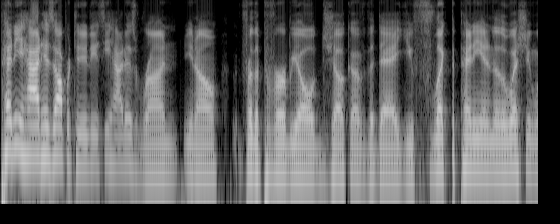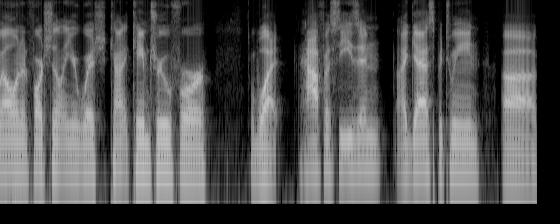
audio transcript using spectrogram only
Penny had his opportunities. He had his run, you know, for the proverbial joke of the day. You flick the penny into the wishing well, and unfortunately, your wish came true for what? Half a season, I guess, between uh,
